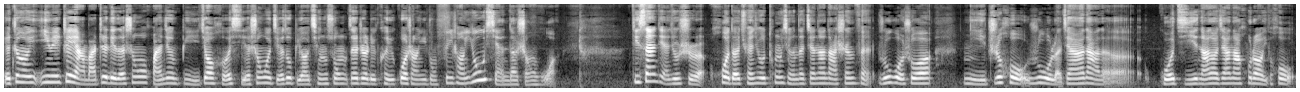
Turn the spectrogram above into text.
也正因为这样吧，这里的生活环境比较和谐，生活节奏比较轻松，在这里可以过上一种非常悠闲的生活。第三点就是获得全球通行的加拿大身份。如果说你之后入了加拿大的国籍，拿到加拿大护照以后，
